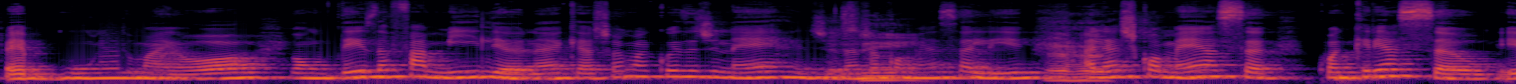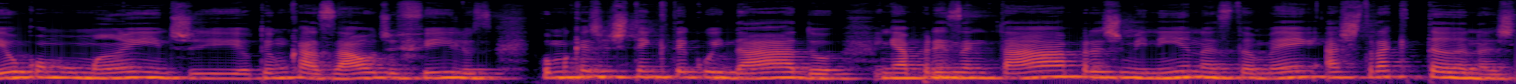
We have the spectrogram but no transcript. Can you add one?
é muito maior. Vão desde a família, né? Que acha uma coisa de nerd, né? Já começa ali. Uhum. Aliás, começa com a criação. Eu, como mãe de. Eu tenho um casal casal de filhos, como que a gente tem que ter cuidado em apresentar para as meninas também as tractanas,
